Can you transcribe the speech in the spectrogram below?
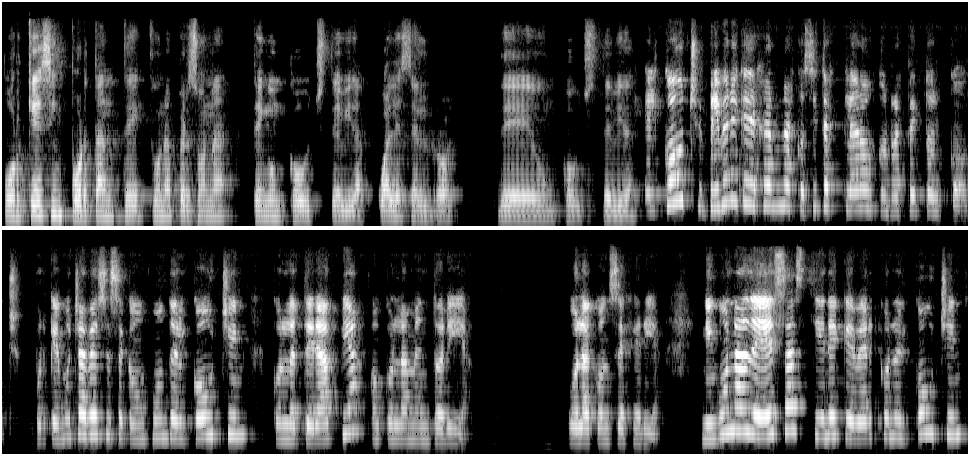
¿Por qué es importante que una persona tenga un coach de vida? ¿Cuál es el rol de un coach de vida? El coach, primero hay que dejar unas cositas claras con respecto al coach, porque muchas veces se confunde el coaching con la terapia o con la mentoría. o la consejería. Ninguna de esas tiene que ver con el coaching,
